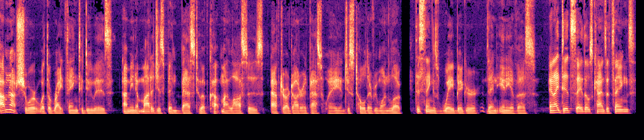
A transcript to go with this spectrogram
I'm not sure what the right thing to do is. I mean, it might have just been best to have cut my losses after our daughter had passed away and just told everyone, look, this thing is way bigger than any of us. And I did say those kinds of things,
